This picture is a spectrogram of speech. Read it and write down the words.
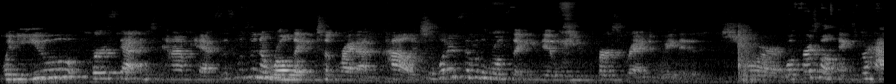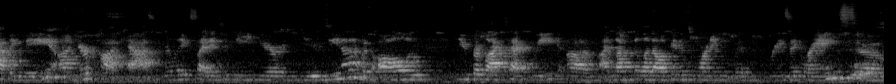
when you first got into Comcast, this wasn't a role that you took right out of college. So, what are some of the roles that you did when you first graduated? Sure. Well, first of all, thanks for having me on your podcast. Really excited to be here with you, Dina, with all of you for Black Tech Week. Um, I left Philadelphia this morning with freezing rain, so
